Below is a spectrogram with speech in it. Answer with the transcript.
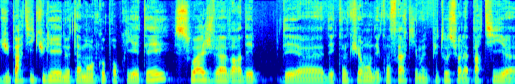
du particulier, notamment en copropriété, soit je vais avoir des, des, euh, des concurrents, des confrères qui vont être plutôt sur la partie euh,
